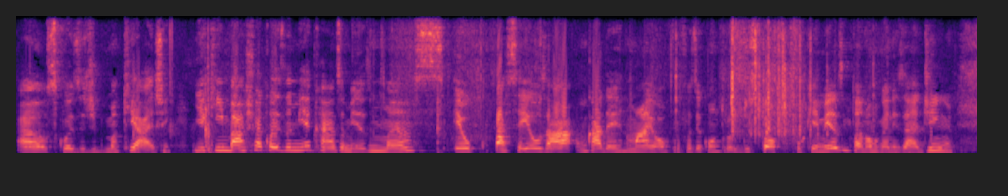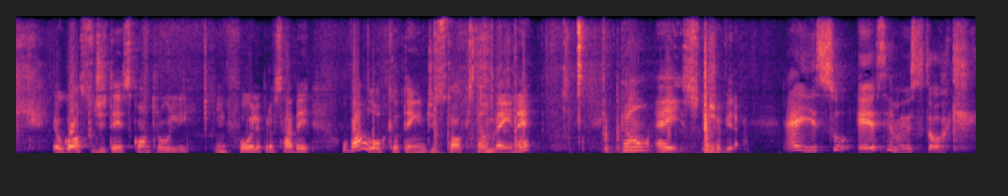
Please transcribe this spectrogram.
as coisas de maquiagem. E aqui embaixo é coisa da minha casa mesmo, mas eu passei a usar um caderno maior para fazer controle de estoque, porque mesmo estando organizadinho, eu gosto de ter esse controle em folha para eu saber o valor que eu tenho de estoque também, né? Então, é isso. Deixa eu virar. É isso, esse é meu estoque.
